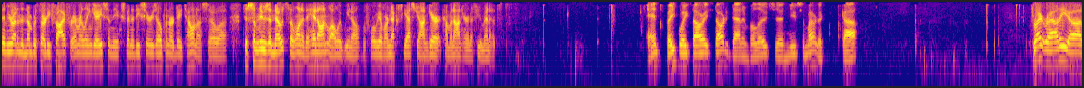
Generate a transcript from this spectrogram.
going to be running the number 35 for Emerling Gase in the Xfinity Series opener at Daytona. So uh, just some news and notes I wanted to hit on while we, you know, before we have our next guest, Jon Garrett, coming on here in a few minutes. And Speedweek's already started down in Volusia New Smyrna, Kyle. That's right, Rowdy. Uh,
